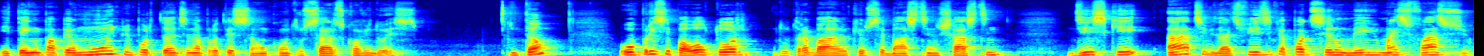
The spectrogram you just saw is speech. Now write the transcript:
e tem um papel muito importante na proteção contra o SARS-CoV-2. Então, o principal autor do trabalho, que é o Sebastian Chastin, diz que a atividade física pode ser um meio mais fácil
